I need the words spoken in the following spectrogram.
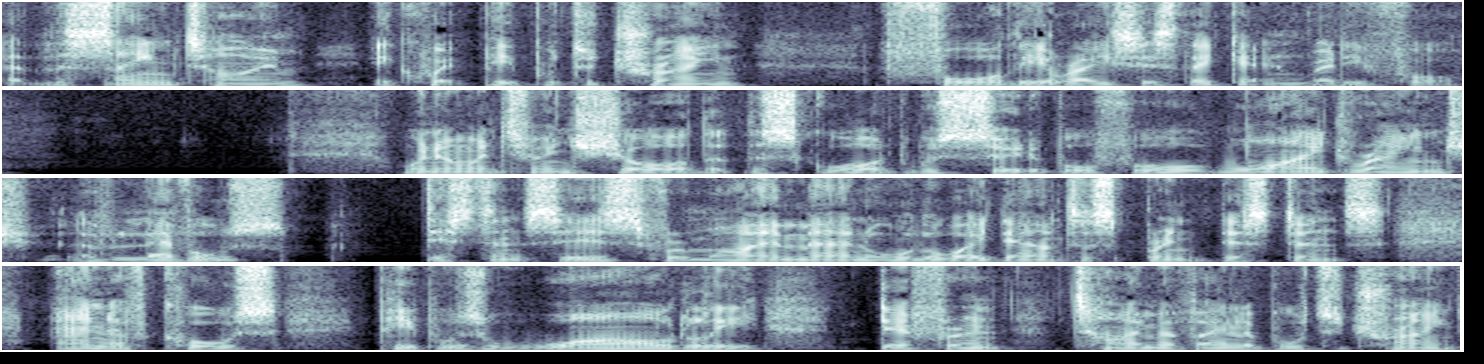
at the same time equip people to train for the races they're getting ready for? We wanted to ensure that the squad was suitable for a wide range of levels, distances from Ironman all the way down to sprint distance, and of course, people's wildly different time available to train.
